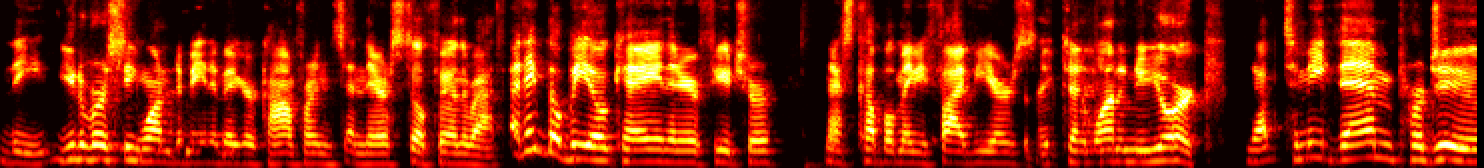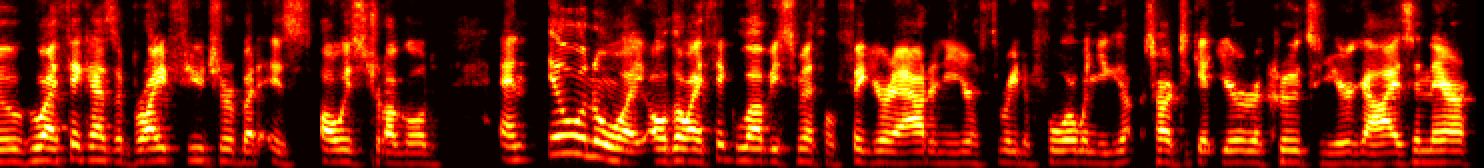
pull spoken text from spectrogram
the university wanted to be in a bigger conference, and they're still feeling the wrath. I think they'll be okay in the near future next couple, maybe five years. The Big Ten won in New York. Yep. To me, them, Purdue, who I think has a bright future but is always struggled, and Illinois, although I think Lovie Smith will figure it out in year three to four when you start to get your recruits and your guys in there,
